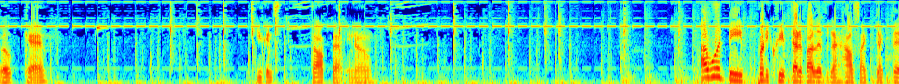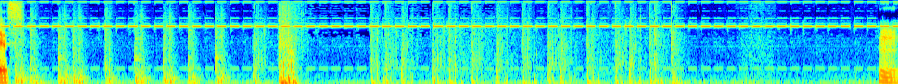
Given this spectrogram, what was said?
Okay. You can stop that, you know. I would be pretty creeped out if I lived in a house like like this. Hmm.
